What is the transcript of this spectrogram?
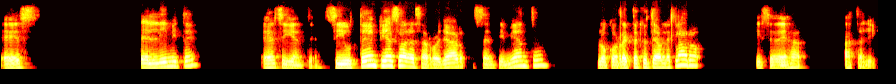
es el límite es el siguiente. Si usted empieza a desarrollar sentimientos, lo correcto es que usted hable claro y se deja hasta allí.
